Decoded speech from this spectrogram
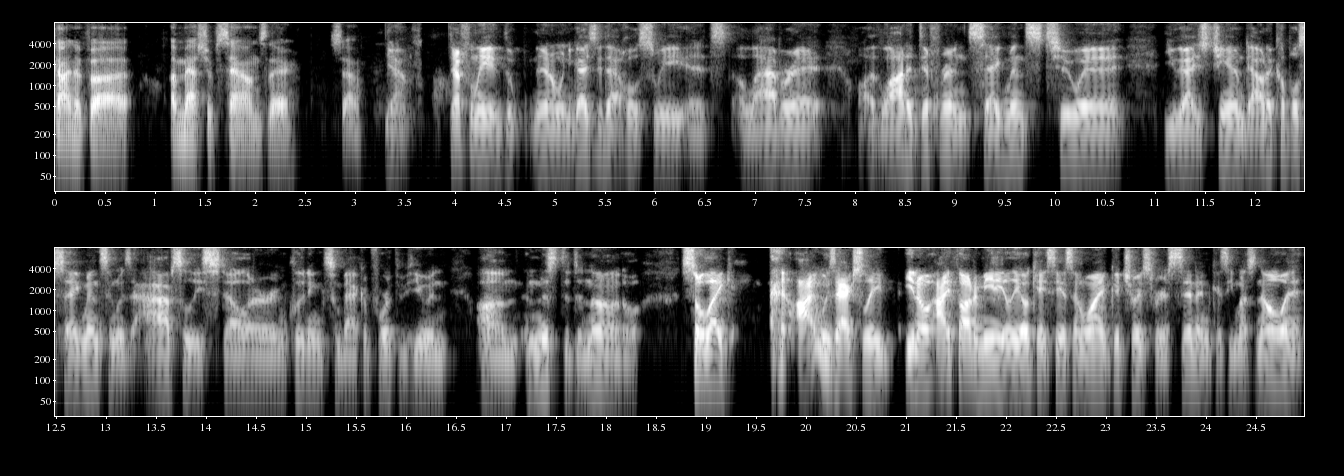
kind of uh, a mesh of sounds there. So Yeah, definitely. The, you know, when you guys do that whole suite, it's elaborate, a lot of different segments to it. You guys jammed out a couple segments and was absolutely stellar, including some back and forth with you and um, and Mr. Donato. So, like, I was actually, you know, I thought immediately, okay, CSNY, a good choice for a sit-in because he must know it.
